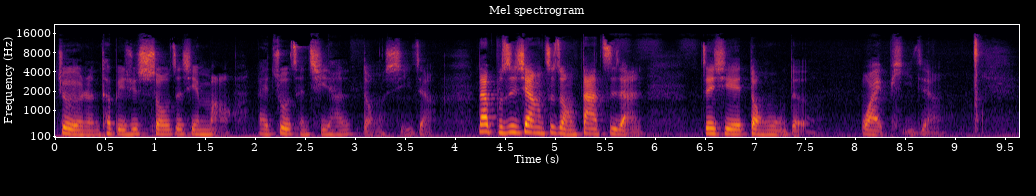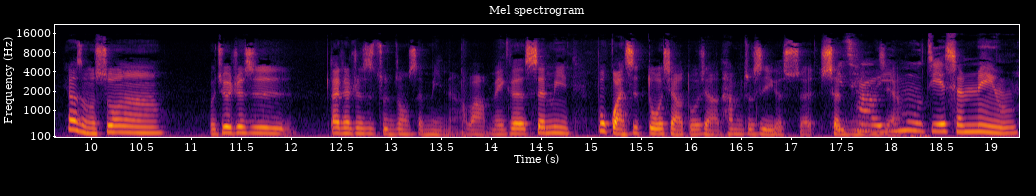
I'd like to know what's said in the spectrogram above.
就有人特别去收这些毛来做成其他的东西，这样。那不是像这种大自然这些动物的外皮这样。要怎么说呢？我觉得就是大家就是尊重生命啊，好不好？每个生命不管是多小多小，他们就是一个生生命草一这样。木皆生命哦。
